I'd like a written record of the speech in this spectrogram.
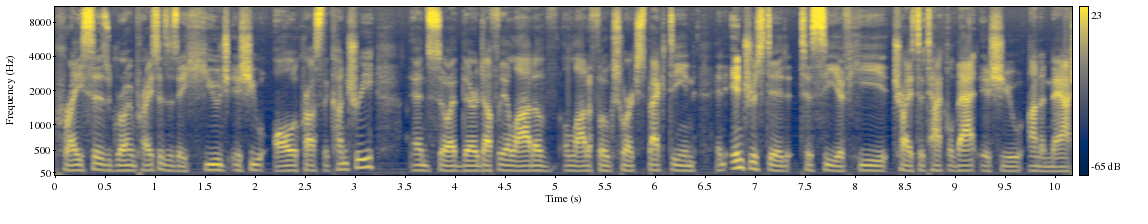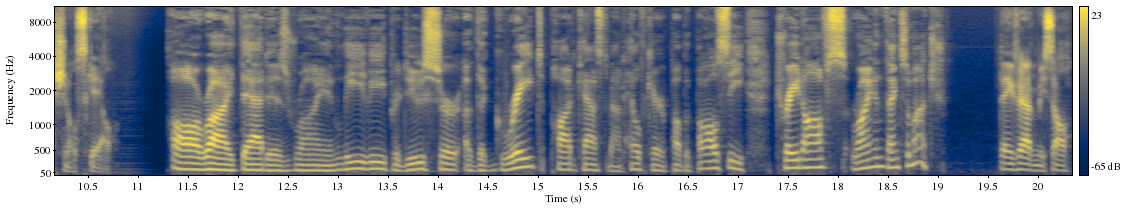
prices, growing prices is a huge issue all across the country. And so uh, there are definitely a lot of a lot of folks who are expecting and interested to see if he tries to tackle that issue on a national scale. All right, that is Ryan Levi, producer of the great podcast about healthcare public policy Tradeoffs. Ryan, thanks so much. Thanks for having me, Saul.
